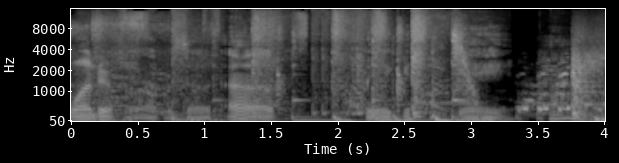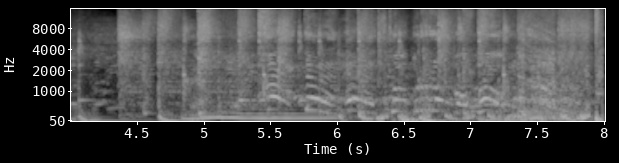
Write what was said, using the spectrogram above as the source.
wonderful episode of Big Pod.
